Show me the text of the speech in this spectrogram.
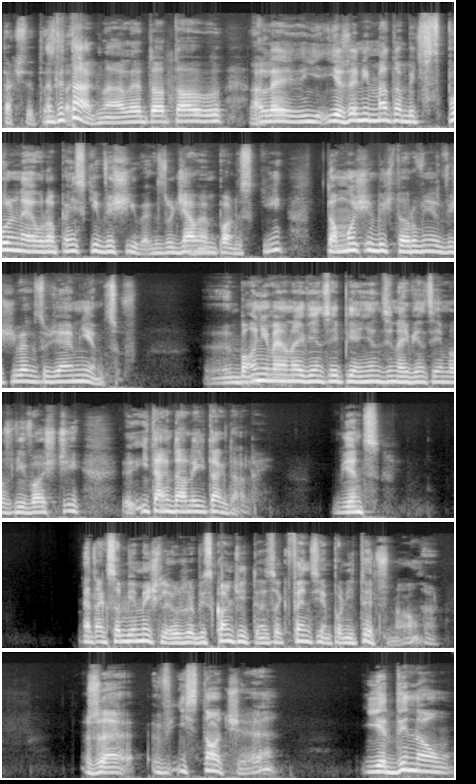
tak się to Znaczy tak, no ale to, to ale jeżeli ma to być wspólny europejski wysiłek z udziałem Polski, to musi być to również wysiłek z udziałem Niemców. Y, Bo oni mają najwięcej pieniędzy, najwięcej możliwości y, i tak dalej, i tak dalej. Więc ja tak sobie myślę, żeby skończyć tę sekwencję polityczną, Tak. że w istocie jedyną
